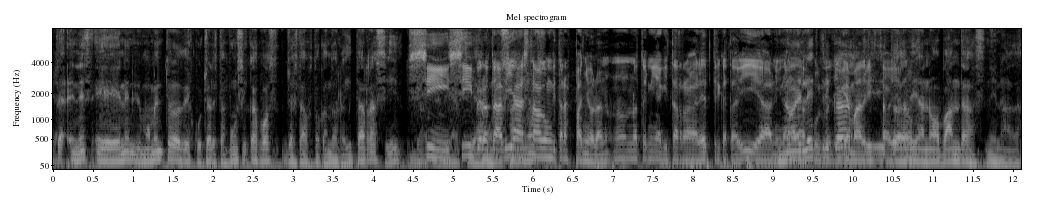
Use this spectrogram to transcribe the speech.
influencia eh, en, el momento de escuchar estas músicas, vos ya estabas tocando la guitarra, sí. Sí, sí, pero todavía estaba con guitarra española, no, no, tenía guitarra eléctrica todavía, ni nada. No eléctrica, Madrid, todavía, no. bandas ni nada.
